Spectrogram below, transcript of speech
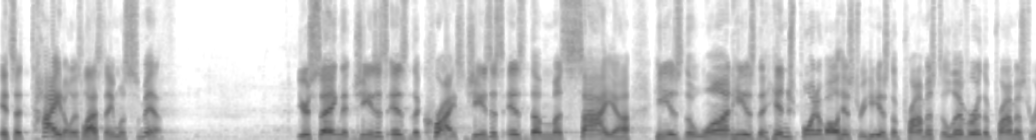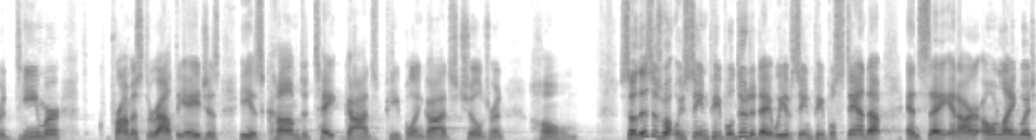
it's a title. His last name was Smith. You're saying that Jesus is the Christ. Jesus is the Messiah. He is the one, He is the hinge point of all history. He is the promised deliverer, the promised redeemer, promised throughout the ages. He has come to take God's people and God's children home. So, this is what we've seen people do today. We have seen people stand up and say in our own language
